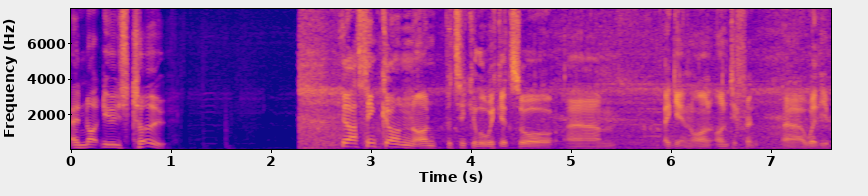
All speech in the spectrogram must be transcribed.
and not use two. Yeah, I think on, on particular wickets or, um, again, on, on different, uh, whether you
